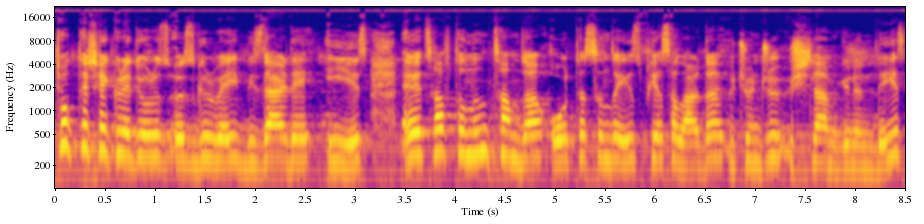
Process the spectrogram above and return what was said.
Çok teşekkür ediyoruz Özgür Bey. Bizler de iyiyiz. Evet haftanın tam da ortasındayız. Piyasalarda 3. işlem günündeyiz.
